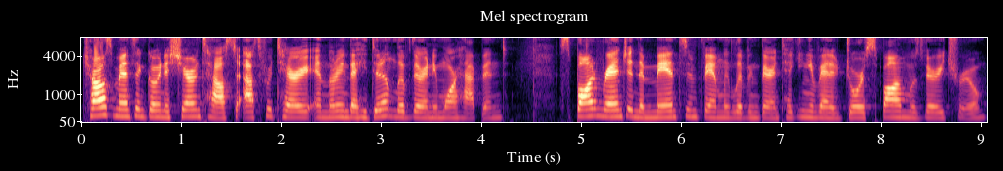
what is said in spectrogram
Charles Manson going to Sharon's house to ask for Terry and learning that he didn't live there anymore happened. Spahn Ranch and the Manson family living there and taking advantage of George Spahn was very true.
